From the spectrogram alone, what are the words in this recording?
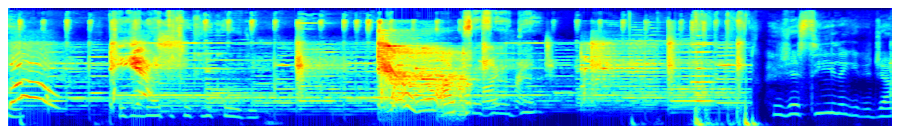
mi? İyi kurdu. My friend. Jesse ile gireceğim.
